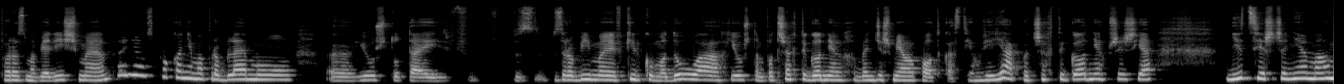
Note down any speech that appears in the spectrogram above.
porozmawialiśmy, powiedział spoko, nie ma problemu, e, już tutaj zrobimy w kilku modułach, już tam po trzech tygodniach będziesz miała podcast. Ja mówię, jak po trzech tygodniach? Przecież ja nic jeszcze nie mam,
